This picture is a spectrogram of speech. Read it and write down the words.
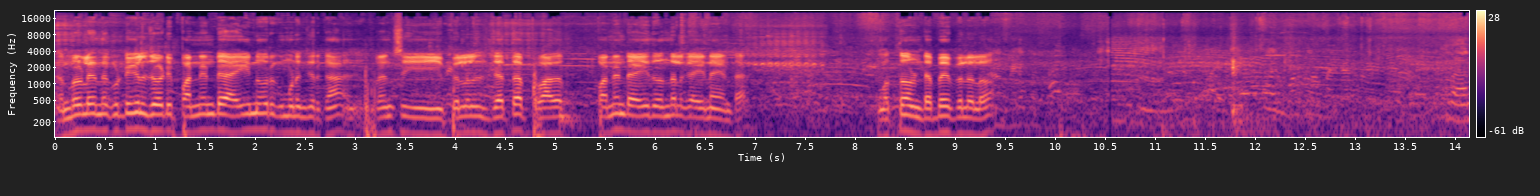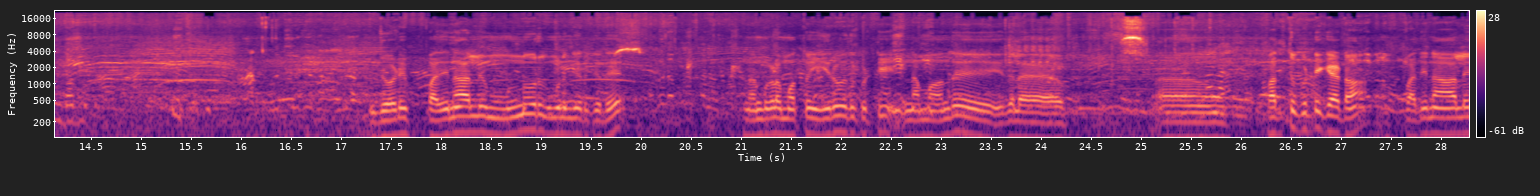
நண்பர்களே இந்த குட்டிகள் ஜோடி பன்னெண்டு ஐநூறுக்கு முடிஞ்சிருக்கான் ఫ్రెండ్స్ ఈ పిల్లల జత ప- పన్నెండు ఐదు వందలకి అయినాయంట మొత్తం డెబ్బై పిల్లలు ஜோடி பதினாலு முந்நூறுக்கு முடிஞ்சிருக்குது நண்பர்களை மொத்தம் இருபது குட்டி நம்ம வந்து இதில் பத்து குட்டி கேட்டோம் பதினாலு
